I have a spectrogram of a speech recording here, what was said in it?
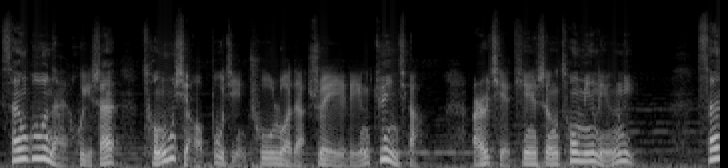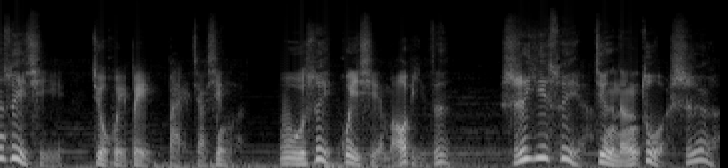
三姑奶惠山从小不仅出落的水灵俊俏，而且天生聪明伶俐。三岁起就会背百家姓了，五岁会写毛笔字，十一岁啊竟能作诗了。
